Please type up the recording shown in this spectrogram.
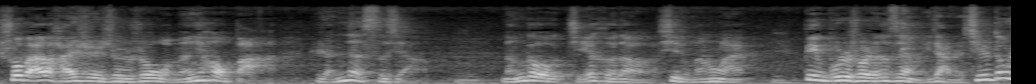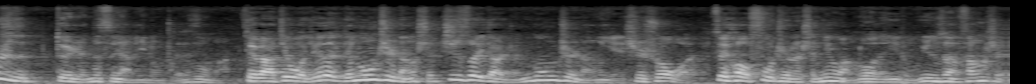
说白了，还是就是说，我们要把人的思想能够结合到系统当中来，并不是说人的思想没价值，其实都是对人的思想的一种重复嘛，对吧？就我觉得人工智能是之所以叫人工智能，也是说我最后复制了神经网络的一种运算方式，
